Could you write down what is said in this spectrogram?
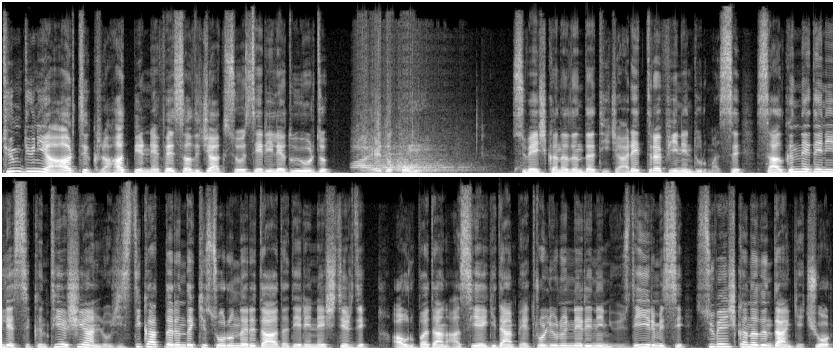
tüm dünya artık rahat bir nefes alacak sözleriyle duyurdu. Süveyş kanalında ticaret trafiğinin durması salgın nedeniyle sıkıntı yaşayan lojistik hatlarındaki sorunları daha da derinleştirdi. Avrupa'dan Asya'ya giden petrol ürünlerinin %20'si Süveyş kanalından geçiyor.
